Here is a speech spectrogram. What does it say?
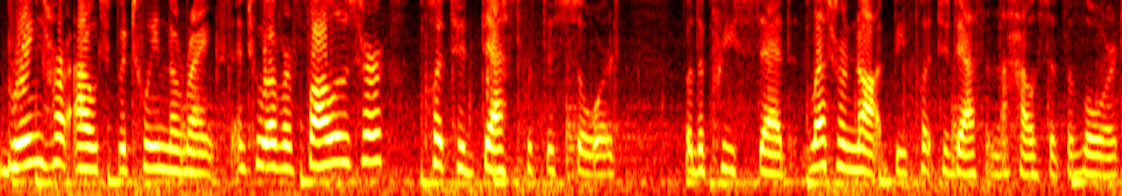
Bring her out between the ranks, and whoever follows her, put to death with the sword. For the priest said, Let her not be put to death in the house of the Lord.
